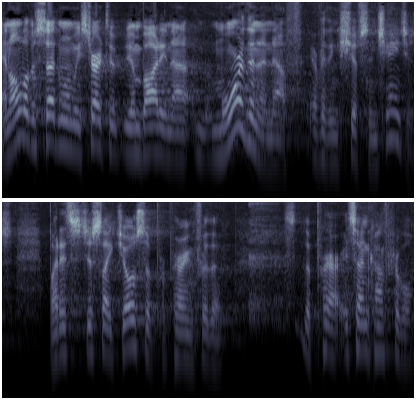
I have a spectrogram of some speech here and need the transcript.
And all of a sudden, when we start to embody more than enough, everything shifts and changes. But it's just like Joseph preparing for the, the prayer. It's uncomfortable.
